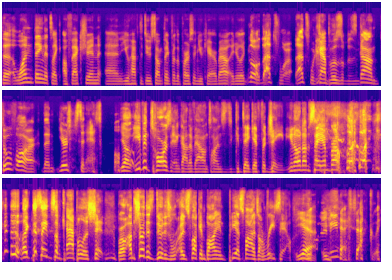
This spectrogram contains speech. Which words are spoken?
the one thing that's like affection, and you have to do something for the person you care about, and you're like, no, that's where that's where capitalism has gone too far. Then you're just an asshole. Yo, even Tarzan got a Valentine's Day gift for Jane. You know what I'm saying, bro? like, like this ain't some capitalist shit, bro. I'm sure this dude is is fucking buying PS5s on resale. Yeah, what I mean? yeah, exactly.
